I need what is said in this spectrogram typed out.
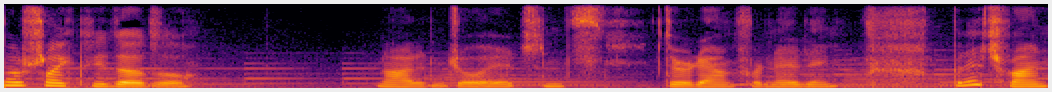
Most likely though they'll not enjoy it since they're down for knitting. But it's fine.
